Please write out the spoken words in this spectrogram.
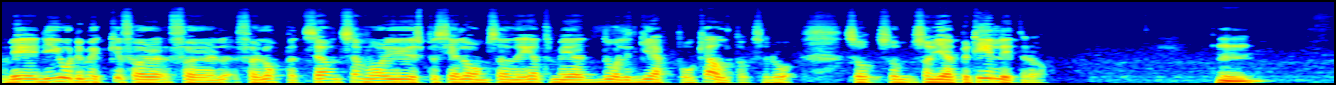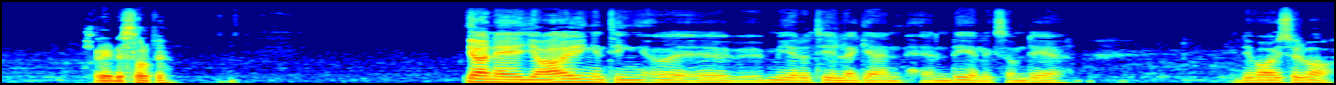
Det, det, gjorde mycket för, för, för loppet. Sen, sen var det ju speciella omständigheter med dåligt grepp och kallt också då, som, som, som hjälper till lite då. Mm. Redestolpe. Ja, nej, jag har ingenting uh, mer att tillägga än, än det. Liksom. det. Det var ju så det var.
